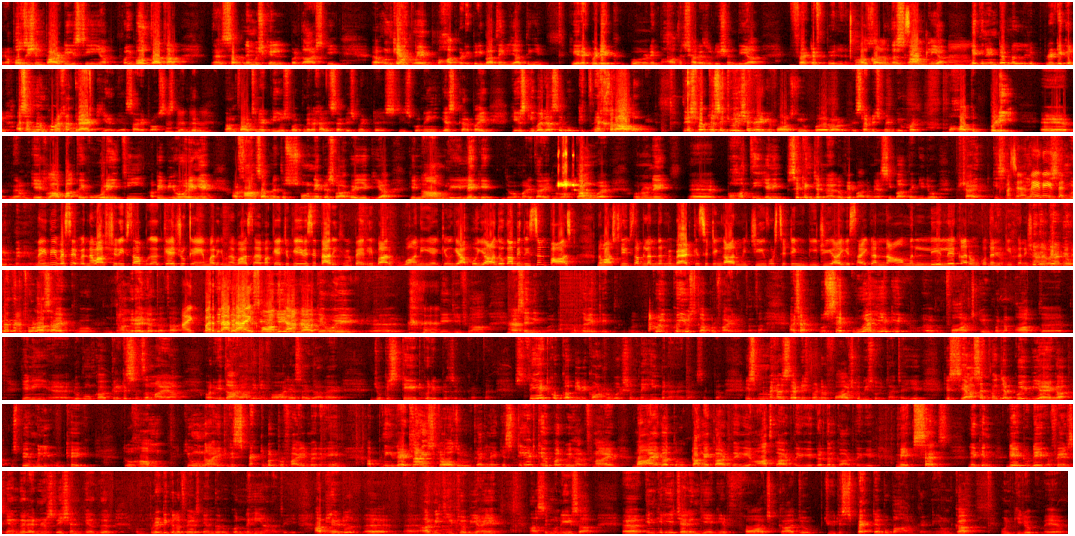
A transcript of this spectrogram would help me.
अपोजिशन पार्टीज़ थी या कोई बोलता था सबने मुश्किल बर्दाश्त की। उनके हक में बहुत बड़ी बड़ी बातें की जाती हैं कि रेकवेडिक को उन्होंने बहुत अच्छा रेजोल्यूशन दिया। फैटफ पे बहुत ज़बरदस्त काम किया हाँ। लेकिन इंटरनल जो पोलिटिकल असल में उनको मेरा ख्याल ड्रैग किया गया सारे प्रोसेस के हम्म, अंदर अनफॉर्चुनेटली हम्म, हम्म। उस वक्त मेरा ख्याल इस्टेब्लिशमेंट इस चीज़ को नहीं गेस्ट कर पाई कि उसकी वजह से वो कितने ख़राब होंगे तो इस वक्त जो सिचुएशन है कि फ़ौज के ऊपर और इस्टेब्लिशमेंट के ऊपर बहुत बड़ी उनके खिलाफ बातें हो रही थी अभी भी हो रही हैं। और खान साहब ने तो सोने पे सुहागा ये किया कि नाम ले ले के जो हमारी तारीख में बहुत कम हुआ है उन्होंने बहुत ही यानी सिटिंग जर्नलों के बारे में ऐसी बातें की जो शायद किसी अच्छा, नहीं, नहीं, किसी मुल्क में नहीं नहीं नहीं वैसे नवाज़ शरीफ साहब कह चुके हैं मरियम नवाज़ साहबा कह चुके हैं वैसे तारीख में पहली बार हुआ नहीं है क्योंकि आपको याद होगा अभी रिसेंट पास्ट नवाज़ शरीफ साहब लंदन में बैठ के सिटिंग आर्मी चीफ और sitting D G I S I का नाम ले लेकर उनको तनकीद का निशाना बनाते थोड़ा सा एक ढंग रह जाता था। हाँ, एक पर्दा था एक खौफ था। कि वही डीजी फलां हाँ। ऐसे नहीं हुआ ना। मतलब एक, एक कोई कोई उसका प्रोफ़ाइल होता था। अच्छा उससे हुआ ये कि फ़ौज के ऊपर ना बहुत यानी लोगों का क्रिटिसिज्म आया। और इदारा देखिए फ़ौज ऐसा इदारा है जो कि स्टेट को रिप्रेजेंट करता है। स्टेट को कभी भी कंट्रोवर्शियल नहीं बनाया जा सकता। इसमें मेरा इस्टेब्लिशमेंट और फौज को भी सोचना चाहिए कि सियासत में जब कोई भी आएगा, उस पर उंगली उठेगी। तो हम क्यों ना एक रिस्पेक्टेबल प्रोफ़ाइल में रहें, अपनी रेड लाइन्स ड्रॉ ज़रूर कर लें कि स्टेट के ऊपर कोई हर्फ ना आए। वहाँ आएगा तो टांगे काट देंगे, हाथ काट देंगे, गर्दन काट देंगे। मेक सेंस लेकिन डे टू डे अफेयर्स के अंदर एडमिनिस्ट्रेशन के अंदर पॉलिटिकल अफेयर्स के अंदर उनको नहीं आना चाहिए। अब ये जो आर्मी चीफ जो अभी आए हैं, आसिम मुनीर साहब इनके लिए चैलेंज ये है कि फ़ौज का जो जो रिस्पेक्ट है वो बहाल करनी है। उनका, उनकी जो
